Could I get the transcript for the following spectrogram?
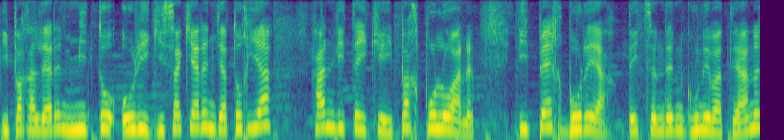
iparaldearen mito hori gizakiaren jatorria Han liteike ipar hiperborea deitzen den gune batean,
